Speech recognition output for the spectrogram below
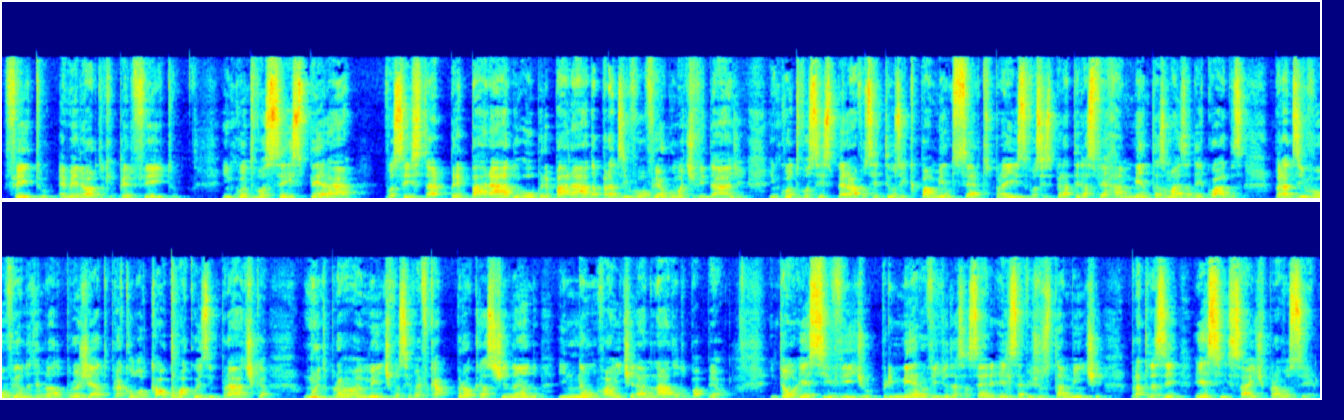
feito é melhor do que perfeito. Enquanto você esperar você estar preparado ou preparada para desenvolver alguma atividade, enquanto você esperar você ter os equipamentos certos para isso, você esperar ter as ferramentas mais adequadas para desenvolver um determinado projeto, para colocar alguma coisa em prática, muito provavelmente você vai ficar procrastinando e não vai tirar nada do papel. Então esse vídeo, o primeiro vídeo dessa série, ele serve justamente para trazer esse insight para você.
